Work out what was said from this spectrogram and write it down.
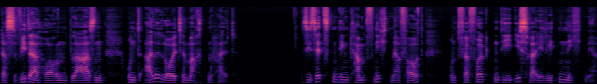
das Widderhorn blasen, und alle Leute machten Halt. Sie setzten den Kampf nicht mehr fort und verfolgten die Israeliten nicht mehr.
